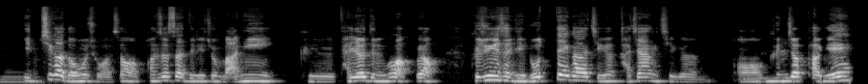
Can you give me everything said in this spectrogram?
음. 입지가 너무 좋아서 건설사들이 좀 많이 그 달려드는 것 같고요. 그 중에서 이제 롯데가 지금 가장 지금 어, 음. 근접하게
